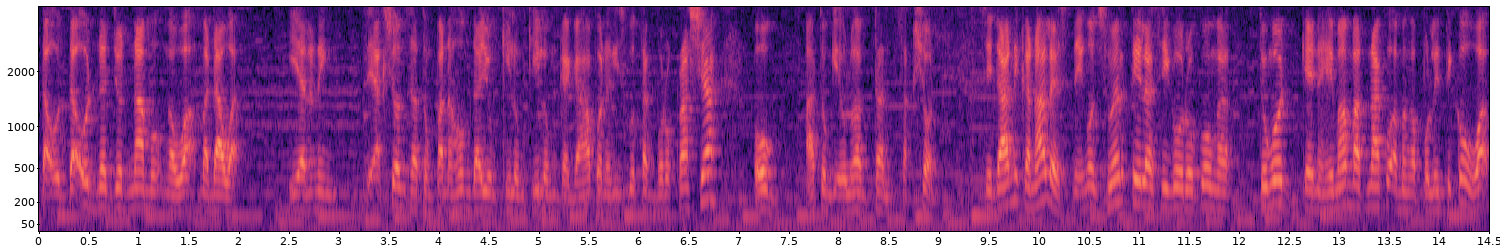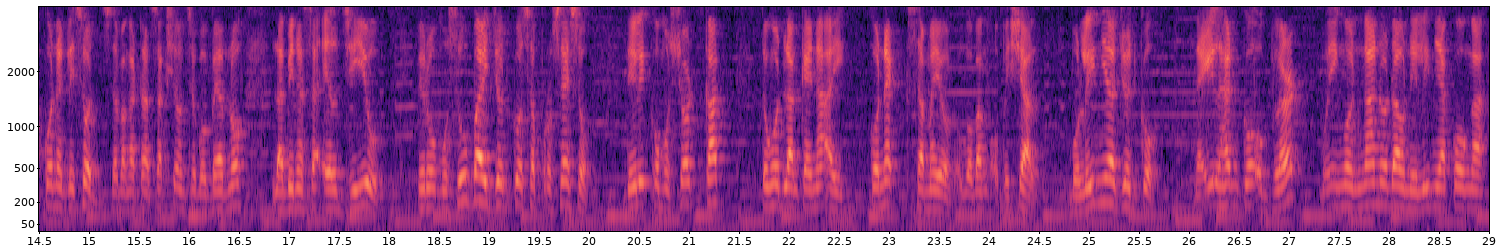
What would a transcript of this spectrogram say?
Taod-taod na jud namo nga wa madawat. Iya na ning reaksyon sa atong panahom dayong kilom-kilom kay gahapon ang isgutag burokrasya o atong giuluhag transaksyon. Si Danny Canales niingon swerte lang siguro ko nga tungod kay nahimamat nako ang mga politiko. Wa ko naglisod sa mga transaksyon sa gobyerno labi na sa LGU pero musubay jud ko sa proseso. Dili ko mo shortcut tungod lang kay naay connect sa mayor o ubang opisyal. Bulinya jud ko. Nailhan ko og clerk, moingon ngano daw ni linya ko nga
